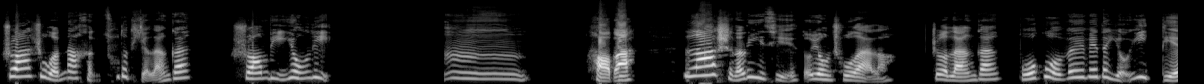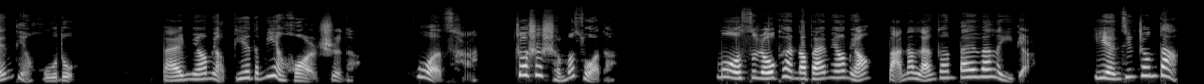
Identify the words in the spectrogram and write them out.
抓住了那很粗的铁栏杆，双臂用力。嗯，好吧，拉屎的力气都用出来了。这栏杆不过微微的有一点点弧度，白淼淼憋得面红耳赤的。我擦，这是什么做的？莫思柔看到白淼淼把那栏杆掰弯了一点，眼睛睁大。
